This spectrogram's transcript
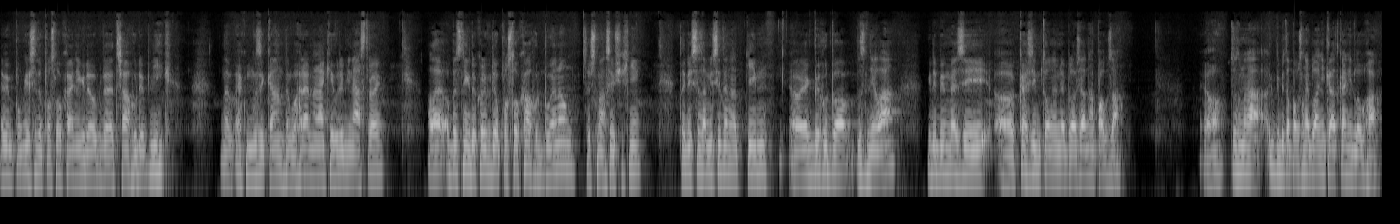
nevím, pokud si to poslouchá někdo, kdo je třeba hudebník, nebo jako muzikant, nebo hraje na nějaký hudební nástroj, ale obecně kdokoliv, kdo poslouchá hudbu jenom, což jsme asi všichni, tak když se zamyslíte nad tím, eh, jak by hudba zněla, kdyby mezi eh, každým tónem nebyla žádná pauza. Jo? To znamená, kdyby ta pauza nebyla ani krátká, ani dlouhá.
